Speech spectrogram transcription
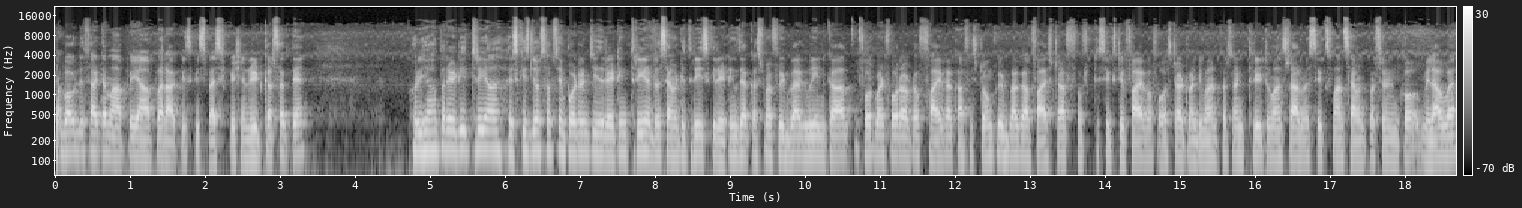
अबाउट दिस आइटम आप यहाँ पर आके इसकी स्पेसिफिकेशन रीड कर सकते हैं। और यहाँ पर एटी थ्री इसकी जो सबसे इंपॉर्टेंट चीज़ rating three hundred seventy three इसकी रेटिंग्स है। कस्टमर फीडबैक भी इनका four point four out of five है। काफ़ी स्ट्रॉन्ग फीडबैक है। Five star fifty sixty five है four star twenty one percent three two one star में सिक्स वन सेवन परसेंट इनको मिला हुआ है।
